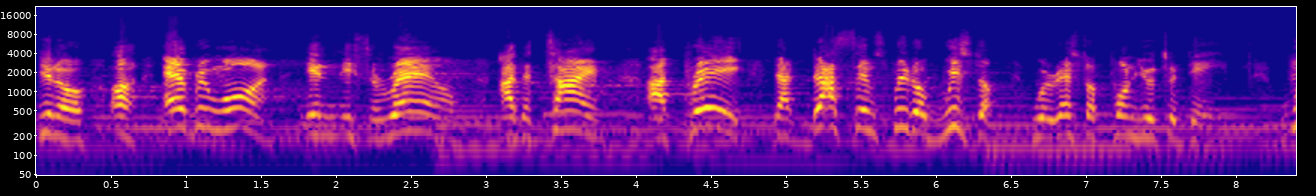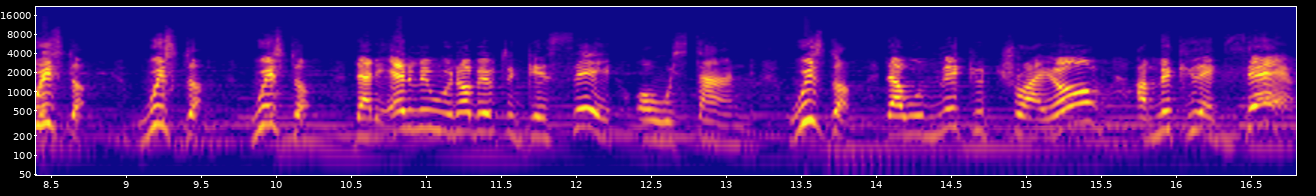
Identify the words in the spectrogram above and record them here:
you know, uh, everyone in his realm at the time. I pray that that same spirit of wisdom will rest upon you today. Wisdom, wisdom, wisdom that the enemy will not be able to gainsay or withstand. Wisdom that will make you triumph and make you excel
